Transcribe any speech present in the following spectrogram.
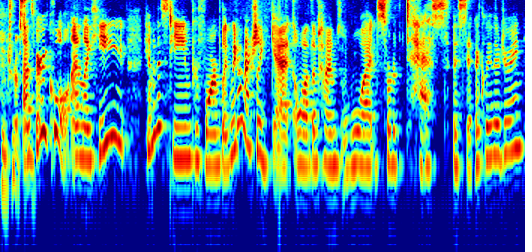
Interesting. That's very cool. And like he, him and his team performed, like we don't actually get a lot of the times what sort of tests specifically they're doing.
